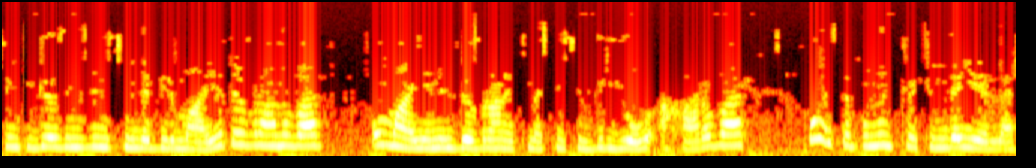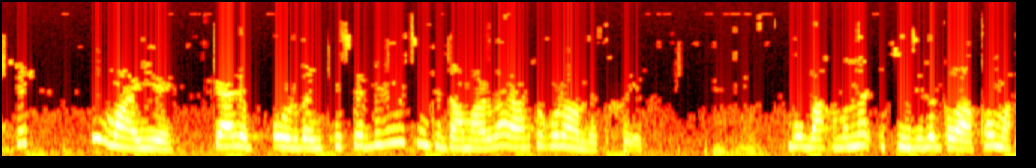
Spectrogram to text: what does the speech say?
Çünki gözümüzün içində bir maye dövranı var. O mayenin dövran etməsi üçün bir yolu axarı var. O isə bunun kökündə yerləşir bu maye gəlib oradan keçə bilmir, çünki damarlar artıq oranda tıxıyıb. Bu baxımından ikincili qlakoma,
